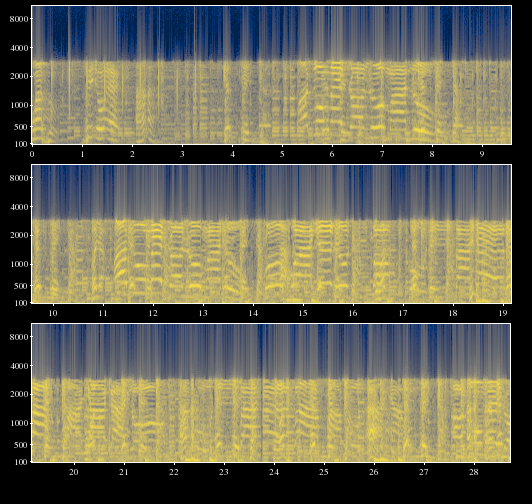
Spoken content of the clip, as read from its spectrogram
Mwazu, CON. Uh-uh. Game changer. Ọdún mẹ́jọ ló máa lò. Game changer. Ọdún mẹ́jọ ló máa lò. Gbogbo ayé ló gbọ́. Kò ní gbà tẹ́ bá pàjágà yọ. Kò ní gbà tẹ́ bá pàkóso àyà. Ọdún mẹ́jọ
